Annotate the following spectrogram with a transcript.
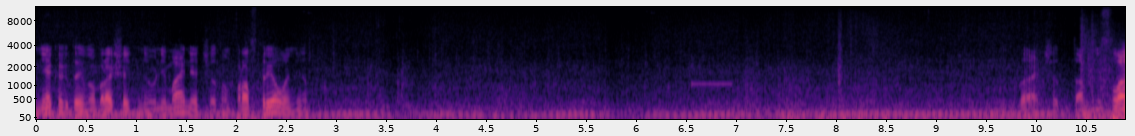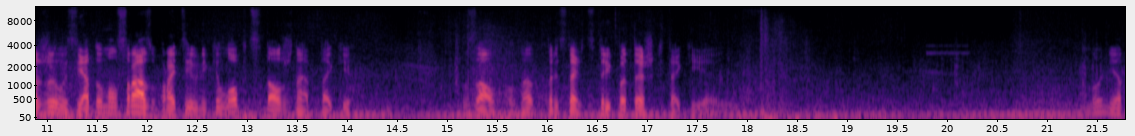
Некогда им обращать на внимание, что там прострела нет. Да, что-то там не сложилось. Я думал, сразу противники лопаться должны от таких залпов, да? Представьте, три ПТшки такие. Ну, нет.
